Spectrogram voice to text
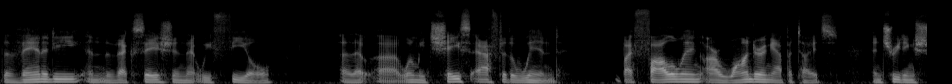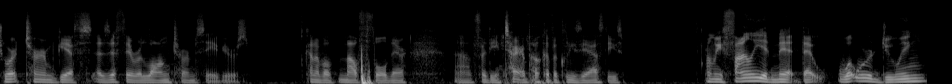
the vanity and the vexation that we feel uh, that uh, when we chase after the wind by following our wandering appetites and treating short-term gifts as if they were long-term saviors. Kind of a mouthful there uh, for the entire book of Ecclesiastes and we finally admit that what we're doing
